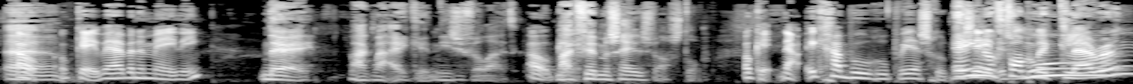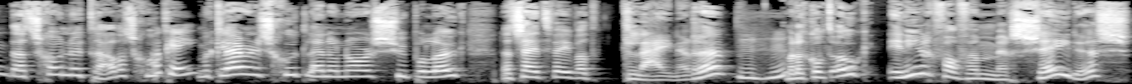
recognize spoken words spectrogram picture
oh, oké, we hebben een mening. Nee, maakt me eigenlijk niet zoveel uit. Oh, Maar ik vind Mercedes wel stom. Oké, nou, ik ga boer roepen. Ja, is goed. Eén Mercedes, van boe. McLaren, dat is gewoon neutraal, dat is goed. McLaren is goed, Lando Norris superleuk. Dat zijn twee wat kleinere. Mhm. Maar dat komt ook in ieder geval van Mercedes.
